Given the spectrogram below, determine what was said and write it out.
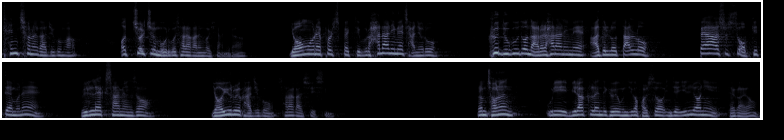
텐션을 가지고 막 어쩔 줄 모르고 살아가는 것이 아니라 영혼의 퍼스펙티브로 하나님의 자녀로 그 누구도 나를 하나님의 아들로 딸로 빼앗을 수 없기 때문에 relax 하면서 여유를 가지고 살아갈 수 있습니다. 그럼 저는 우리 미라클랜드 교회 온 지가 벌써 이제 1년이 돼가요.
